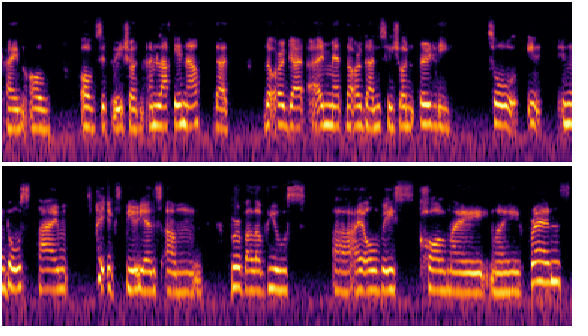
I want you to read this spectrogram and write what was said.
kind of of situation. I'm lucky enough that the organ I met the organization early. So in in those time I experienced um verbal abuse. Uh, I always call my my friends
